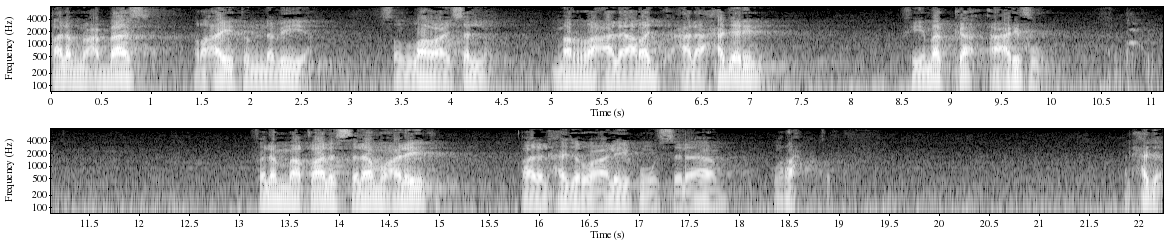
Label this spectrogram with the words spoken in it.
قال ابن عباس رأيت النبي صلى الله عليه وسلم مر على رج على حجر في مكة أعرفه. فلما قال السلام عليك قال الحجر وعليكم السلام ورحمة الله الحجر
